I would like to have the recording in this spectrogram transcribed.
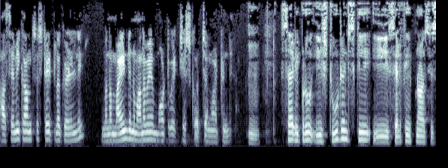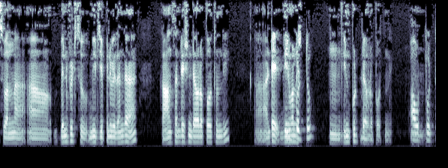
ఆ సెమీ కాన్షియస్ స్టేట్లోకి వెళ్ళి మన మైండ్ని మనమే మోటివేట్ చేసుకోవచ్చు అనమాట అండి. సార్ ఇప్పుడు ఈ స్టూడెంట్స్కి ఈ సెల్ఫ్ హిప్నాసిస్ వలన బెనిఫిట్స్ మీరు చెప్పిన విధంగా కాన్సన్ట్రేషన్ డెవలప్ అవుతుంది. అంటే దీనివల్ల ఇన్పుట్ ఇన్పుట్ డెవలప్ అవుతుంది. అవుట్పుట్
